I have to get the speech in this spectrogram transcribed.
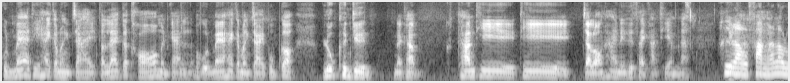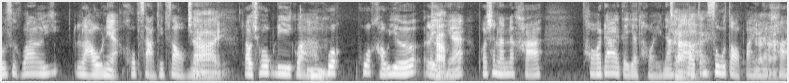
คุณแม่ที่ให้กำลังใจ ตอนแรกก็ท้อเหมือนกันแล้วพอคุณแม่ให้กำลังใจปุ๊บก็ลุกขึ้นยืนนะครับ ท่านที่ที่จะร้องไห้นี่คือใส่ขาเทียมนะคือเราคือฟังแล้วเรารู้สึกว่าเฮ้ยเราเนี่ยครบสามสิบสองใช่เราโชคดีกว่าอืมพวกพวกเขาเยอะอะไรอย่างเงี้ย เพราะฉะนั้นนะคะท้อได้แต่อย่าถอยนะใช่เราต้องสู้ต่อไปนะคะ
